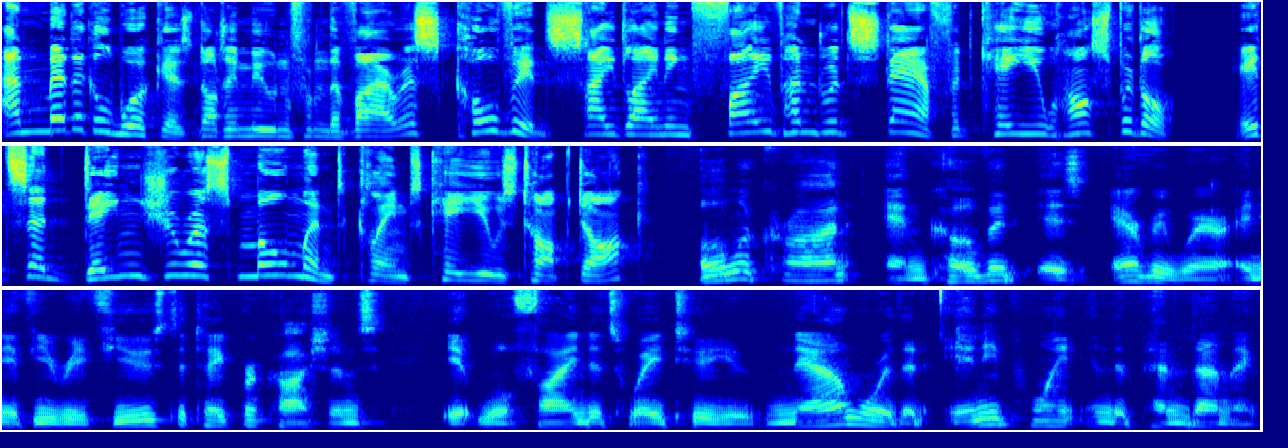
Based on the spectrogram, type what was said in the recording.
and medical workers not immune from the virus, COVID sidelining 500 staff at KU Hospital. It's a dangerous moment, claims KU's top doc. Omicron and COVID is everywhere, and if you refuse to take precautions, it will find its way to you now more than any point in the pandemic.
